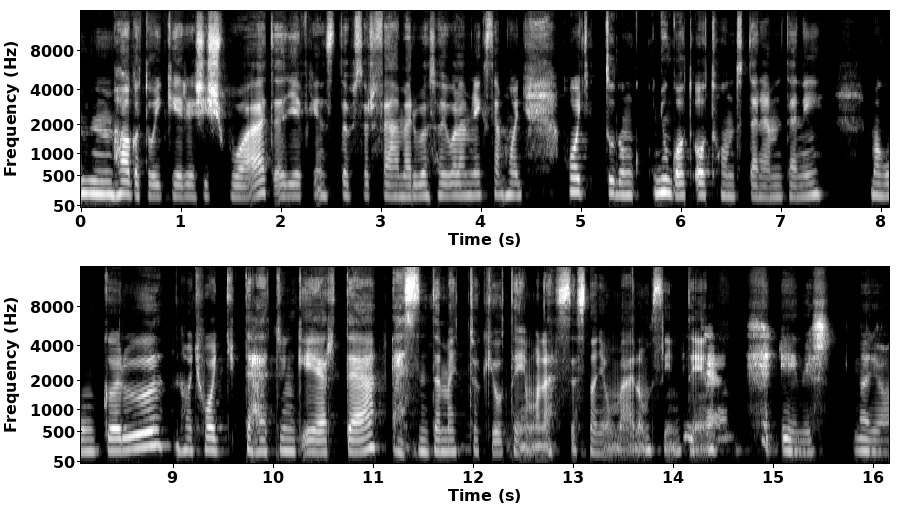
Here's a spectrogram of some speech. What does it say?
mm, hallgatói kérés is volt, egyébként többször felmerült, ha jól emlékszem, hogy hogy tudunk nyugodt otthont teremteni magunk körül, hogy hogy tehetünk érte. Ez szerintem egy tök jó téma lesz, ezt nagyon várom szintén. Igen, én is. Nagyon.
